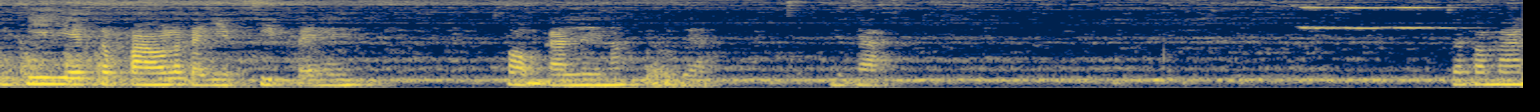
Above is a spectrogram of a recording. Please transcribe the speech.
วิธีเย็บกระเป๋าแล้วก็เย็บสิบไปเลยพร้อมกันเลยเนาะเพื่อนนี่จ้ะจะประมาณ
